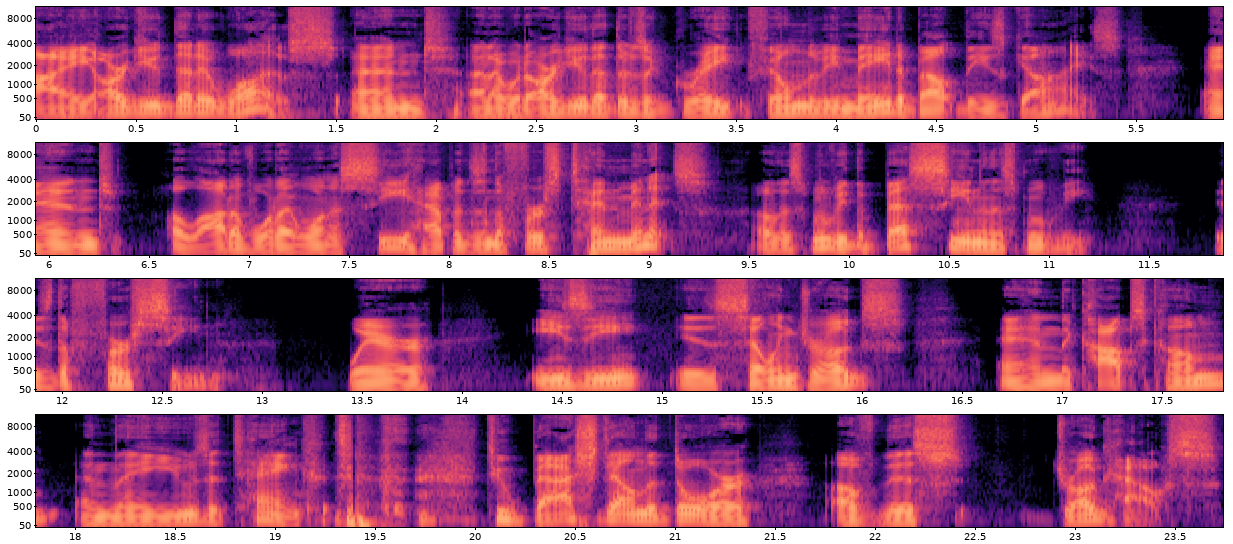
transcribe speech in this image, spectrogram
I argued that it was, and and I would argue that there's a great film to be made about these guys, and a lot of what I want to see happens in the first ten minutes of this movie. The best scene in this movie is the first scene where Eazy is selling drugs and the cops come and they use a tank to bash down the door of this drug house.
